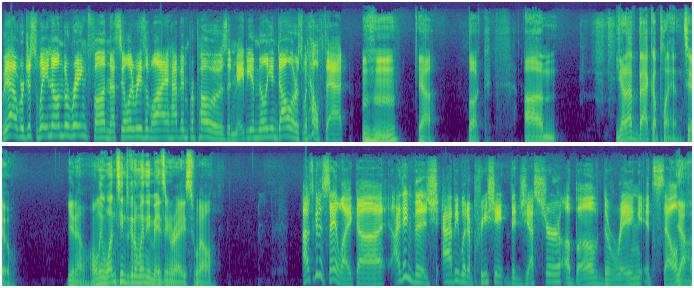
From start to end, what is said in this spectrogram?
yeah, we're just waiting on the ring fund. That's the only reason why I haven't proposed, and maybe a million dollars would help that. Mm-hmm. Yeah. Look, um, you gotta have a backup plan too. You know, only one team's gonna win the Amazing Race. Well, I was gonna say, like, uh, I think that Abby would appreciate the gesture above the ring itself. Yeah.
